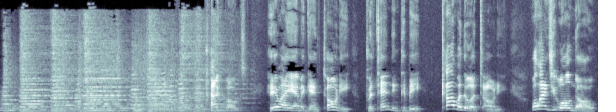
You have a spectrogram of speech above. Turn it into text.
Hi folks, here I am again, Tony, pretending to be Commodore Tony. Well, as you all know,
